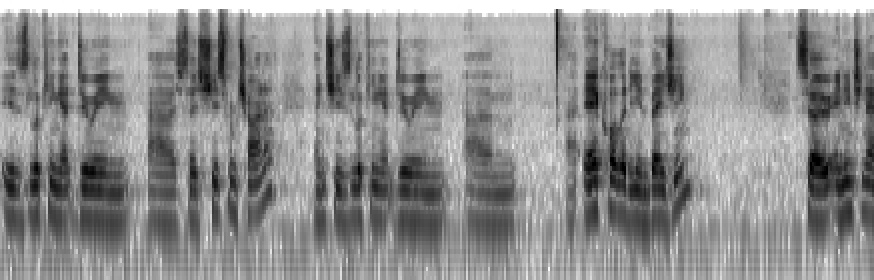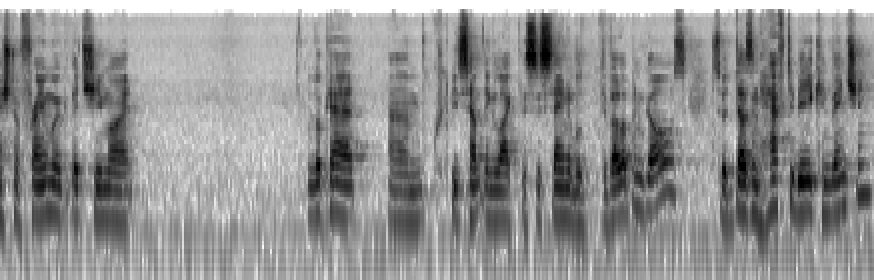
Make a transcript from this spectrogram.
is looking at doing, uh, so she's from China and she's looking at doing um, uh, air quality in Beijing. So an international framework that she might look at um, could be something like the Sustainable Development Goals. So it doesn't have to be a convention.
